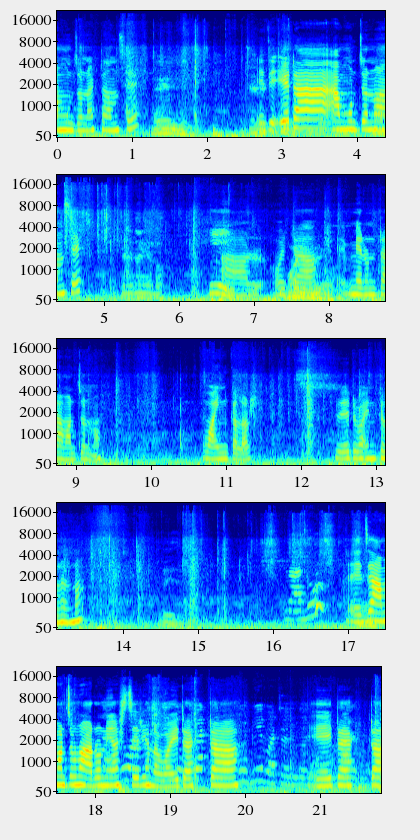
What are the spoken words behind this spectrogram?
আম্মুর জন্য একটা আনছে। এই যে এটা আম্মুর জন্য আনছে। আর ওইটা মেরুনটা আমার জন্য। Wine colour red wine colour না? এই যে। দাদু এই যে আমার জন্য আরও নিয়ে আসছে রিহানা বাবা এটা একটা এইটা একটা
